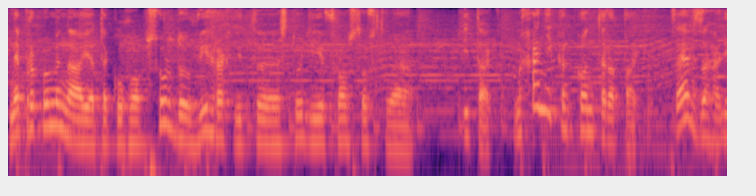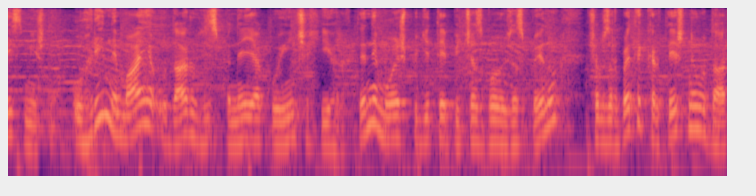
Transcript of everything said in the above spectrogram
Не пропоминаю я такого абсурду в іграх від е, студії From Software. І так, механіка контратаки. Це взагалі смішно. У грі немає удару зі спини, як у інших іграх. Ти не можеш підійти під час бою за спину, щоб зробити критичний удар.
